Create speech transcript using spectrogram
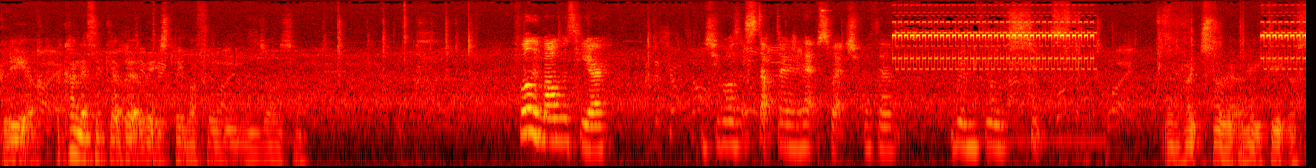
Great. I, kind of think a better way to spend my Friday evenings also. If only Mum was here, and she wasn't stuck down in Ipswich with a room full of suits. Oh, right, sorry, I need to take this.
